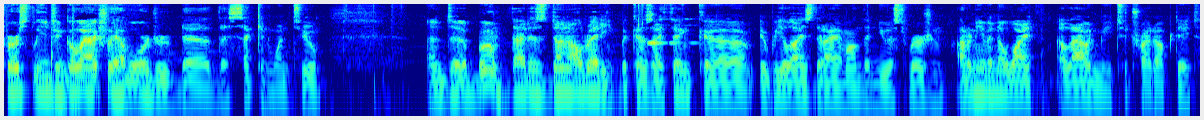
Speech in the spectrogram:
First Legion Go. I actually have ordered uh, the second one too. And uh, boom, that is done already because I think uh, it realized that I am on the newest version. I don't even know why it allowed me to try to update.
